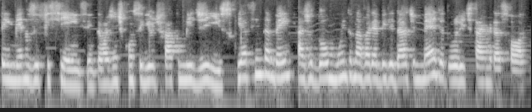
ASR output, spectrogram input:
tem menos eficiência. Então, a gente conseguiu de fato medir isso. E assim também ajudou muito na variabilidade média do lead time das rotas.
